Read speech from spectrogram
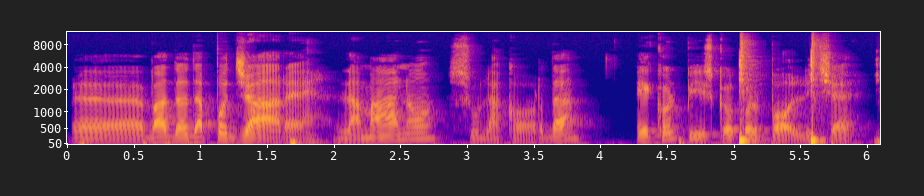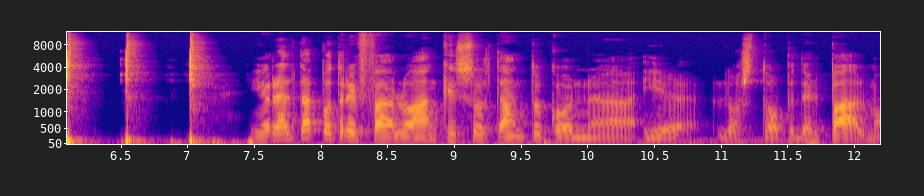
eh, vado ad appoggiare la mano sulla corda e colpisco col pollice. In realtà potrei farlo anche soltanto con uh, il, lo stop del palmo.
